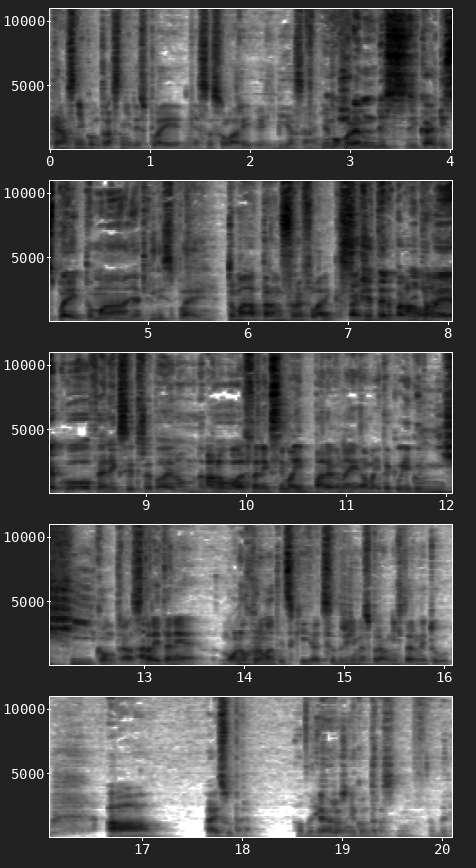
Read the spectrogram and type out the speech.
krásně kontrastní displej, mně se Solary líbí, já se na něj Mimochodem, když říkáš display, to má jaký displej? To má Transreflex. Takže ten paměťový ale... jako Fenixy třeba jenom? Nebo... Ano, ale Fenixy mají barevný a mají takový jako nižší kontrast. Ano. Tady ten je monochromatický, ať se držíme správných termitů a, a je super. Dobrý. Je hrozně kontrastní. Dobrý.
